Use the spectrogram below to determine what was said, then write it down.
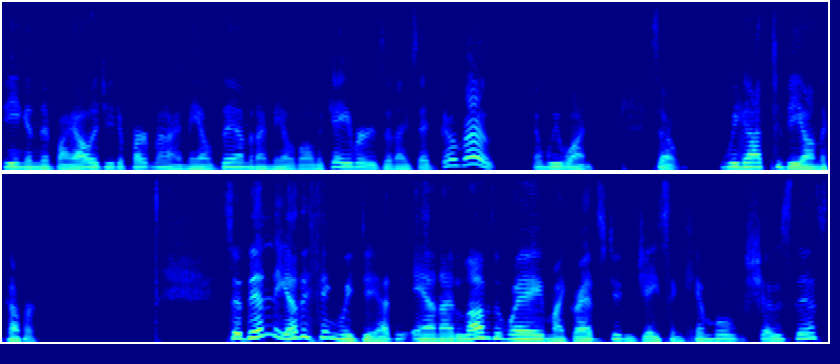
being in the biology department, I mailed them and I mailed all the cavers and I said, go vote. And we won. So we got to be on the cover. So then the other thing we did, and I love the way my grad student Jason Kimball shows this,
